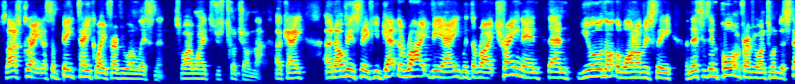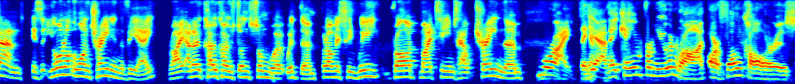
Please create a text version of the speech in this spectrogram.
So that's great. That's a big takeaway for everyone listening. That's why I wanted to just touch on that. Okay. And obviously, if you get the right VA with the right training, then you're not the one, obviously. And this is important for everyone to understand is that you're not the one training the VA, right? I know Coco's done some work with them, but obviously, we, Rod, my teams help train them. right. They have- yeah, they came from you and Rod. Our phone caller is,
